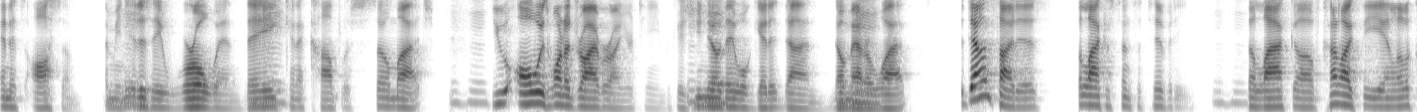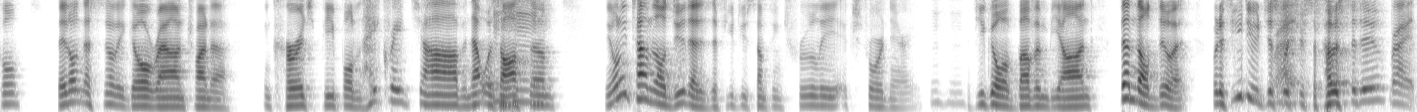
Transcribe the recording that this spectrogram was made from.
And it's awesome. I mean, it Mhm. is a whirlwind. They Mhm. can accomplish so much. Mhm. You always want a driver on your team because you know Mhm. they will get it done no matter Mhm. what. The downside is the lack of sensitivity, Mhm. the lack of kind of like the analytical. They don't necessarily go around trying to encourage people and, hey, great job. And that was awesome. The only time they'll do that is if you do something truly extraordinary. If you go above and beyond, then they'll do it. But if you do just what you're supposed to do, right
